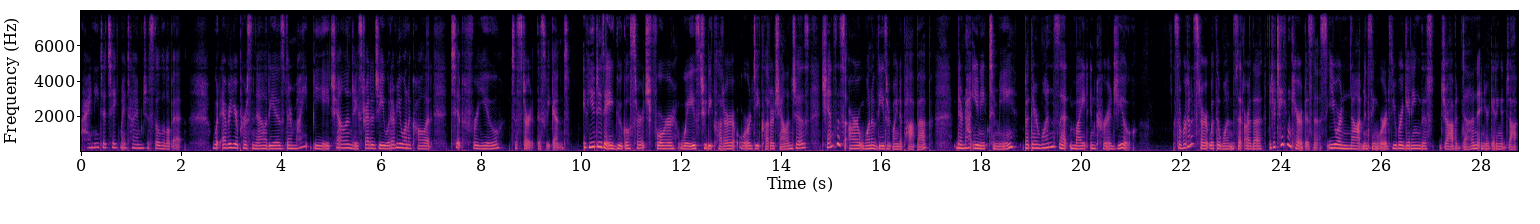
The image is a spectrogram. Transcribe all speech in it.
I need to take my time just a little bit. Whatever your personality is, there might be a challenge, a strategy, whatever you want to call it, tip for you to start this weekend. If you did a Google search for ways to declutter or declutter challenges, chances are one of these are going to pop up. They're not unique to me, but they're ones that might encourage you. So we're going to start with the ones that are the you're taking care of business. You are not mincing words. You are getting this job done and you're getting it jo-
